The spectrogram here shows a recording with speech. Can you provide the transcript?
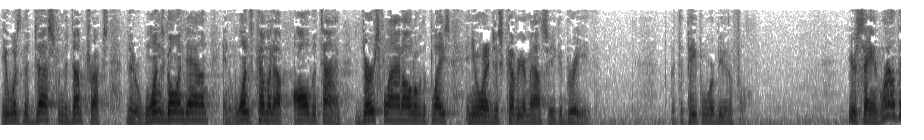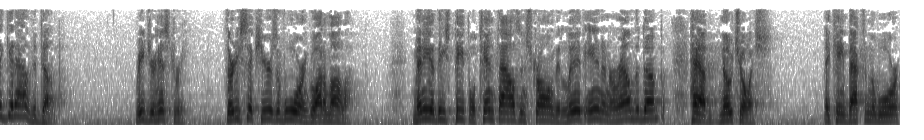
It was the dust from the dump trucks that are one's going down and one's coming up all the time. Dirt's flying all over the place, and you want to just cover your mouth so you could breathe. But the people were beautiful. You're saying, why don't they get out of the dump? Read your history. 36 years of war in Guatemala. Many of these people, 10,000 strong, that live in and around the dump, have no choice. They came back from the war,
